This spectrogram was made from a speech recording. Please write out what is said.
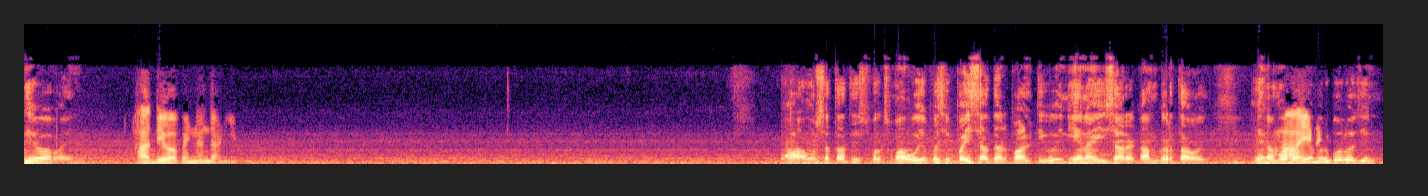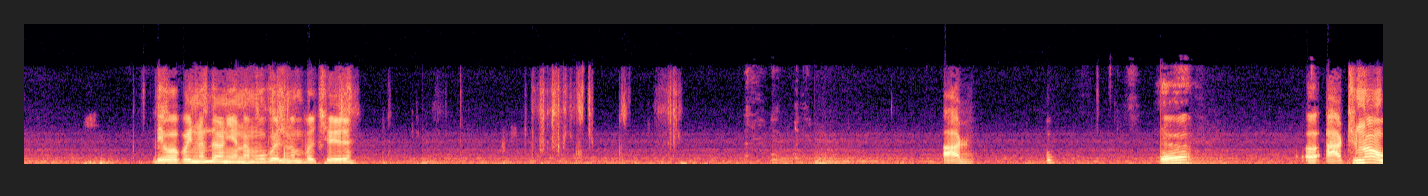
દેવાભાઈ. હા દેવાભાઈ નંદાણીયા. સત્તાધીશ પક્ષમાં હોય પછી પૈસાદાર પાર્ટી હોય ને એના ઈશારે કામ કરતા હોય. એના મોબાઈલ નંબર બોલો છે દેવાભાઈ નંદાણીયાના મોબાઈલ નંબર છે. આઠ આઠ નવ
